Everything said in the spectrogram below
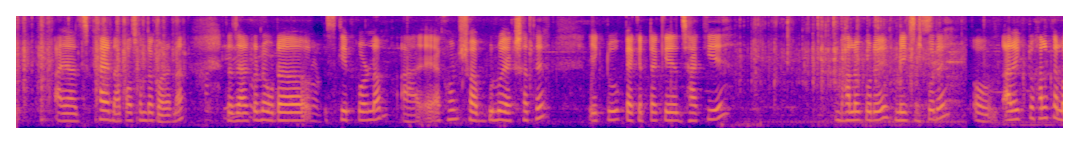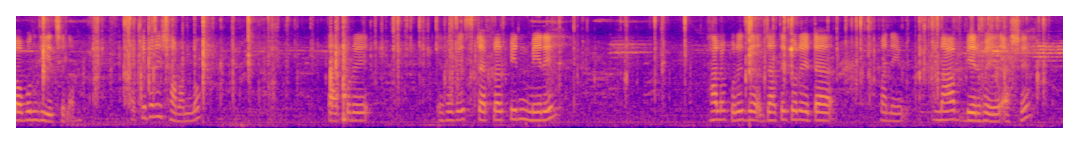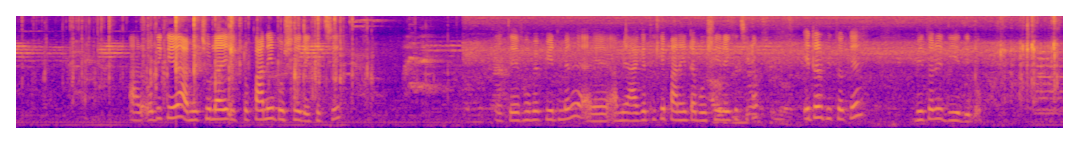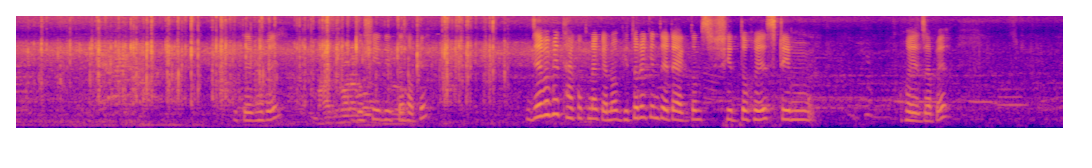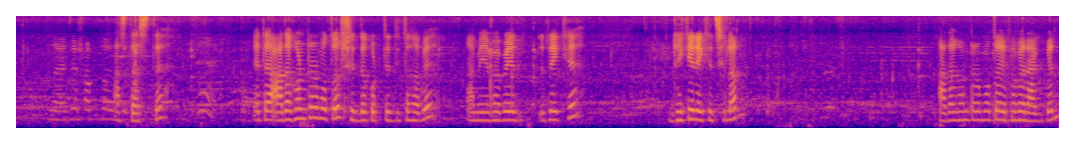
আয়াজ খায় না পছন্দ করে না। তো যার কারণে ওটা স্কিপ করলাম। আর এখন সবগুলো একসাথে একটু প্যাকেটটাকে ঝাঁকিয়ে ভালো করে মিক্সড করে ও আর একটু হালকা লবণ দিয়েছিলাম। একেবারেই সামান্য। তারপরে এভাবে স্ট্যাপলার পিন মেরে ভালো করে যা- যাতে করে এটা মানে না বের হয়ে আসে। আর ওদিকে আমি চুলায় একটু পানি বসিয়ে রেখেছি। এতে এভাবে পিন মেরে আমি আগে থেকে পানিটা বসিয়ে রেখেছিলাম। এটার ভিতরে ভিতরে দিয়ে দিব। এতে এভাবে বসিয়ে দিতে হবে। যেভাবে থাকুক না কেন, ভিতরে কিন্তু এটা একদম সিদ্ধ হয়ে স্টিম হয়ে যাবে। আস্তে আস্তে। এটা আধা ঘণ্টার মতো সিদ্ধ করতে দিতে হবে। আমি এভাবে রেখে, ঢেকে রেখেছিলাম। আধা ঘণ্টার মতো এভাবে রাখবেন।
